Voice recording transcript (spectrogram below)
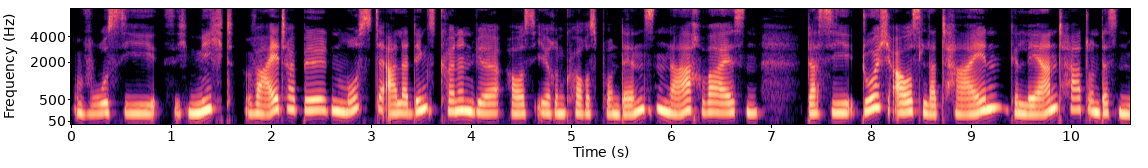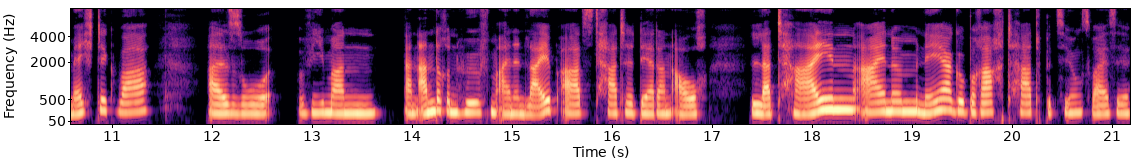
wo sie sich nicht weiterbilden musste. Allerdings können wir aus ihren Korrespondenzen nachweisen, dass sie durchaus Latein gelernt hat und dessen mächtig war. Also wie man an anderen Höfen einen Leibarzt hatte, der dann auch Latein einem näher gebracht hat, beziehungsweise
